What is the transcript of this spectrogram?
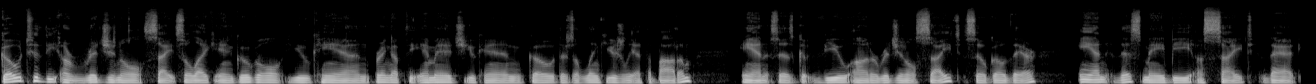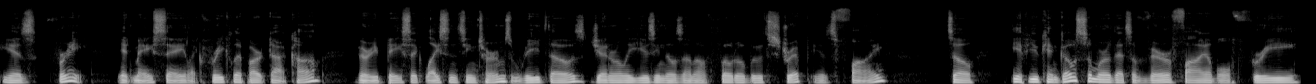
go to the original site. So, like in Google, you can bring up the image, you can go, there's a link usually at the bottom, and it says view on original site. So, go there and this may be a site that is free. It may say like freeclipart.com, very basic licensing terms. Read those. Generally, using those on a photo booth strip is fine. So, if you can go somewhere that's a verifiable free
